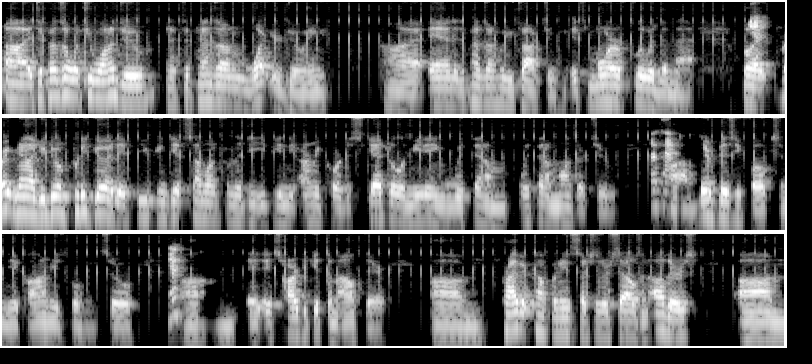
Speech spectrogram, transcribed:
Uh, it depends on what you want to do, and it depends on what you're doing, uh, and it depends on who you talk to. It's more fluid than that. But right now, you're doing pretty good if you can get someone from the DEP and the Army Corps to schedule a meeting within a, within a month or two. Okay. Uh, they're busy folks and the economy is booming, so Yep. um, it, it's hard to get them out there. Um, private companies such as ourselves and others, um,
